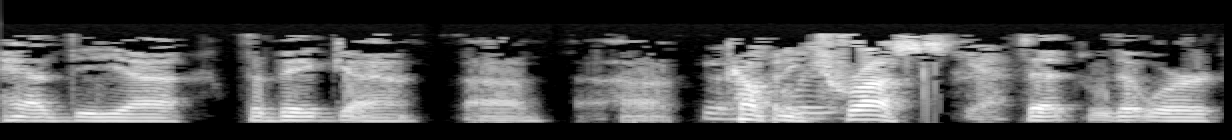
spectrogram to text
had the uh, the big uh, uh, uh company trusts yeah. that that were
